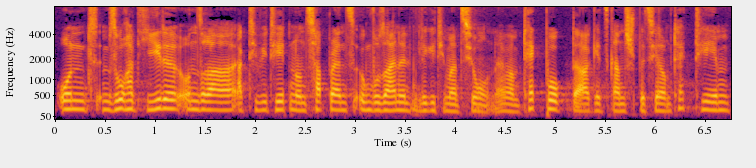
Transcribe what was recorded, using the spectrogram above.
und so hat jede unserer Aktivitäten und Subbrands irgendwo seine Legitimation. ne? Wir haben Techbook, da geht es ganz speziell um Tech-Themen.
